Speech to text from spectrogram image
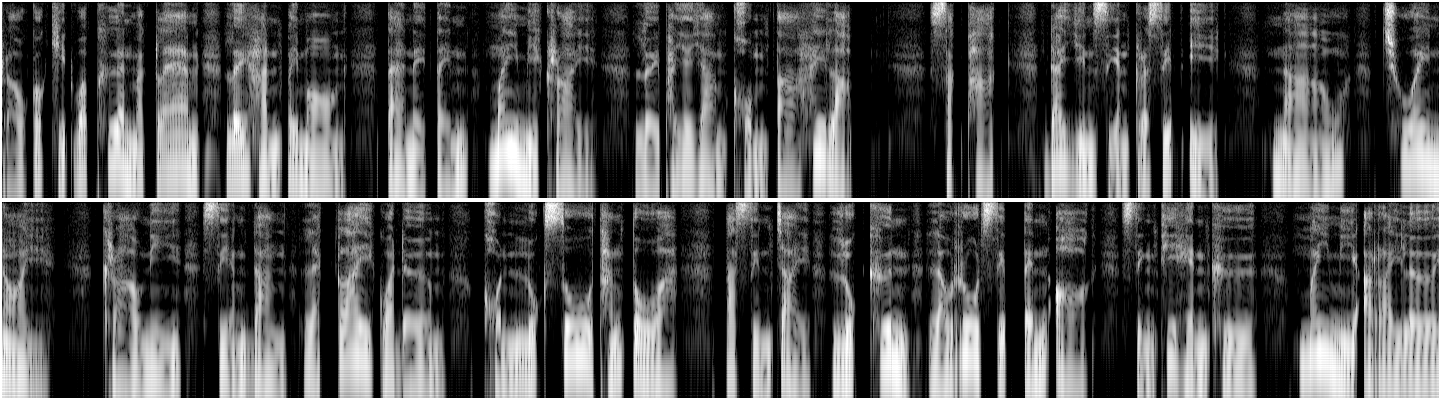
เราก็คิดว่าเพื่อนมาแกล้ง เลยหันไปมอง แต่ในเต็นท์ไม่มีใคร เลยพยายามข่มตาให้หลับ สักพักได้ยินเสียงกระซิบอีก หนาว ช่วยหน่อย คราวนี้เสียงดังและใกล้กว่าเดิม ขนลุกสู้ทั้งตัว ตัดสินใจลุกขึ้นแล้วรูดซิปเต็นท์ออก สิ่งที่เห็นคือ ไม่มีอะไรเลย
